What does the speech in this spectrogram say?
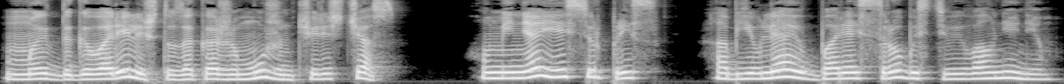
«Мы договорились, что закажем ужин через час». «У меня есть сюрприз», – объявляю, борясь с робостью и волнением.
